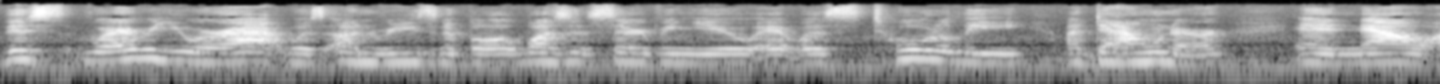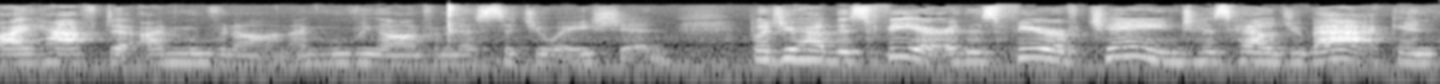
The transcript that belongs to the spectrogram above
this wherever you were at was unreasonable. It wasn't serving you. It was totally a downer and now I have to I'm moving on. I'm moving on from this situation. But you have this fear. This fear of change has held you back and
